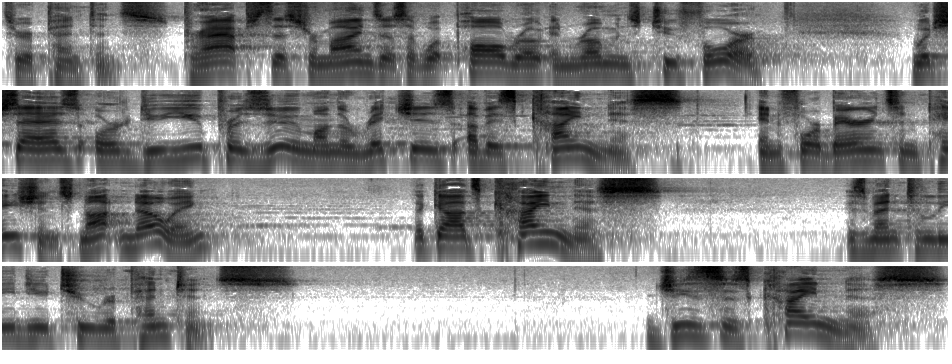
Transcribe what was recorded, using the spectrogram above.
to repentance. Perhaps this reminds us of what Paul wrote in Romans 2 4, which says, Or do you presume on the riches of his kindness and forbearance and patience, not knowing that God's kindness is meant to lead you to repentance? Jesus' kindness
